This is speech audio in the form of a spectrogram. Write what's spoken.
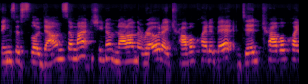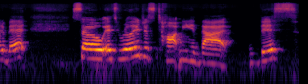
things have slowed down so much. You know i'm not on the road. I travel quite a bit did travel quite a bit. So it's really just taught me that this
